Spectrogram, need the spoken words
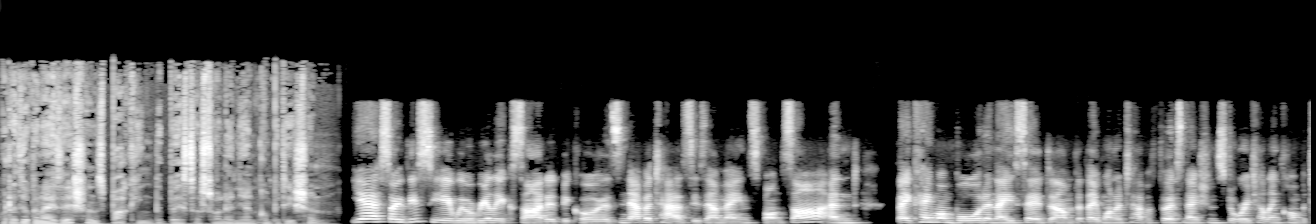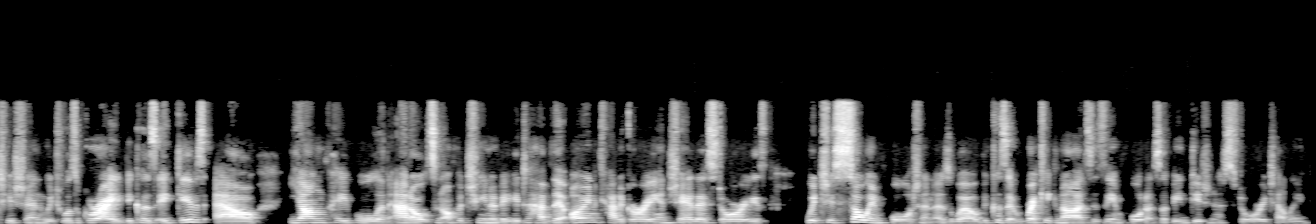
what are the organizations backing the best australian yarn competition? Yeah, so this year we were really excited because Navitas is our main sponsor and they came on board and they said um, that they wanted to have a First Nation storytelling competition, which was great because it gives our young people and adults an opportunity to have their own category and share their stories, which is so important as well because it recognizes the importance of Indigenous storytelling,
